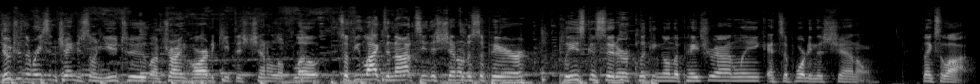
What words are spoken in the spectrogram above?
Due to the recent changes on YouTube, I'm trying hard to keep this channel afloat. So if you'd like to not see this channel disappear, please consider clicking on the Patreon link and supporting this channel. Thanks a lot.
